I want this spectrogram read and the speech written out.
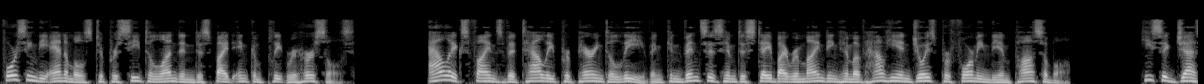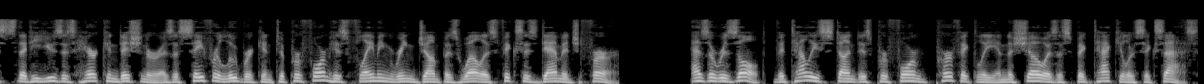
forcing the animals to proceed to London despite incomplete rehearsals. Alex finds Vitali preparing to leave and convinces him to stay by reminding him of how he enjoys performing the impossible. He suggests that he uses hair conditioner as a safer lubricant to perform his flaming ring jump as well as fix his damaged fur. As a result, Vitali's stunt is performed perfectly and the show is a spectacular success.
